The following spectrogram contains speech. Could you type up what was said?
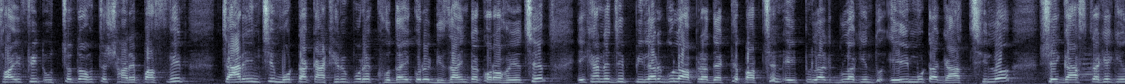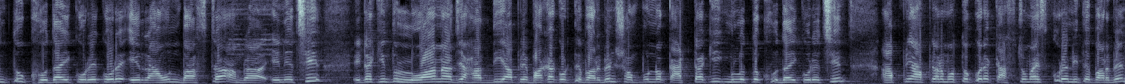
ছয় ফিট, উচ্চতা হচ্ছে সাড়ে পাঁচ ফিট, চার ইঞ্চি মোটা কাঠের উপরে খোদাই করে ডিজাইনটা করা হয়েছে। এখানে যে পিলারগুলো আপনারা দেখতে পাচ্ছেন, এই পিলারগুলো কিন্তু এই মোটা গাছ ছিল। সেই গাছটাকে কিন্তু খোদাই করে করে এই রাউন্ড বাসটা আমরা এনেছি। এটা কিন্তু লোয়া না যে হাত দিয়ে আপনি বাঁকা করতে পারবেন, সম্পূর্ণ কাঠটাকেই মূলত খোদাই করেছি। আপনি আপনার মতো করে কাস্টমাইজ করে নিতে পারবেন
